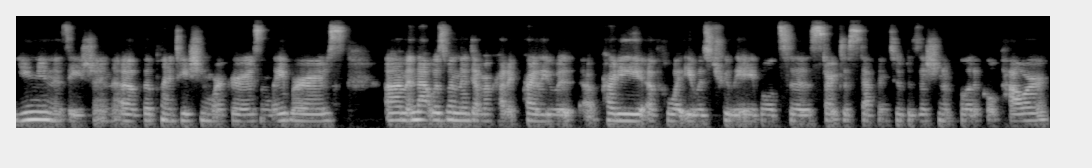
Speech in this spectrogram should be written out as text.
unionization of the plantation workers and laborers. Um, and that was when the Democratic Party, uh, Party of Hawaii was truly able to start to step into a position of political power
